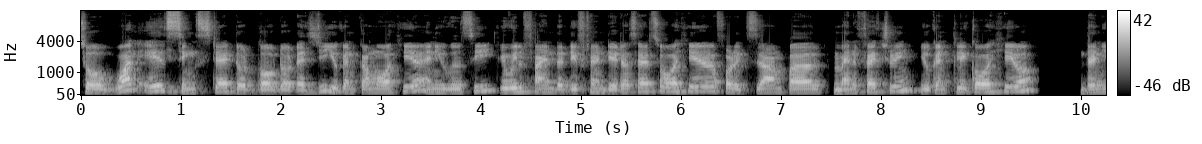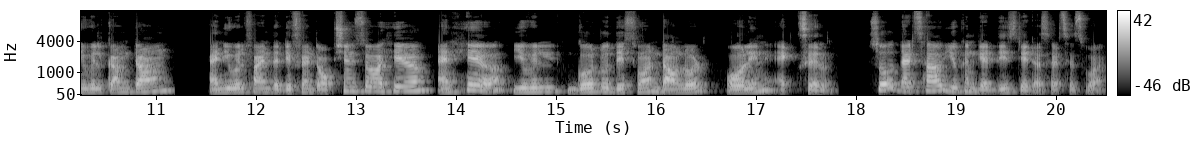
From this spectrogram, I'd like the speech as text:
So one is singstat.gov.sg. You can come over here and you will see, you will find the different data sets over here. For example, manufacturing, you can click over here. Then you will come down and you will find the different options over here. And here you will go to this one, download all in Excel. So that's how you can get these data sets as well.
